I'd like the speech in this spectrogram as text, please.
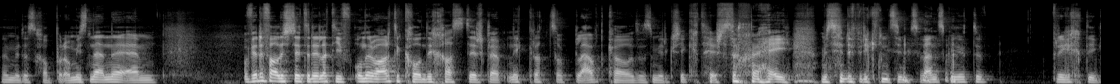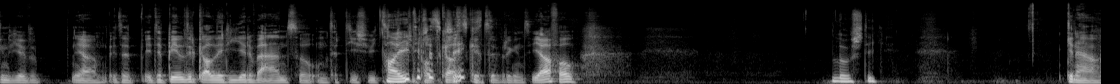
wenn man das kann Promis nennen ähm, auf jeden Fall ist es dort relativ unerwartet gekommen ich habe es dir glaub, nicht gerade so geglaubt, gehabt, dass du mir geschickt hast. So, hey, wir sind übrigens im 20-Minuten-Bericht irgendwie über, ja, in, der, in der Bildergalerie erwähnt, so unter die Schweizer das Podcasts gibt es übrigens. Ja, voll. Lustig. Genau.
